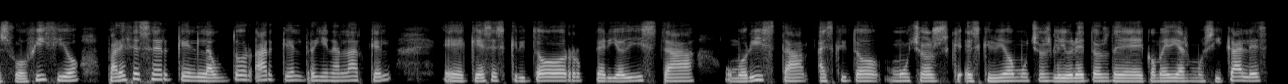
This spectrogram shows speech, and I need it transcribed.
su oficio. Parece ser que el autor Arkel, Reginald Arkel, eh, que es escritor, periodista, humorista, ha escrito muchos, escribió muchos libretos de comedias musicales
